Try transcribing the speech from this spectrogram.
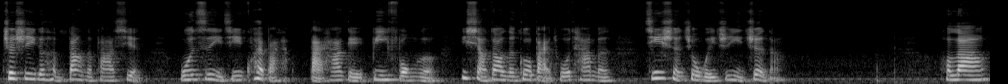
这是一个很棒的发现，蚊子已经快把他把他给逼疯了。一想到能够摆脱他们，精神就为之一振啊！好啦，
